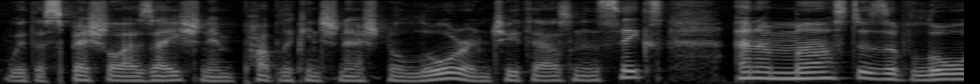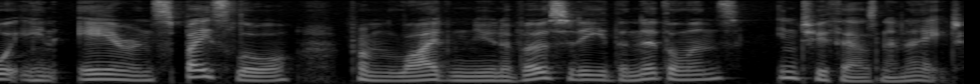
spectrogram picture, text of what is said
with a specialization in public international law in 2006, and a master's of law in air and space law from Leiden University, the Netherlands, in 2008.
